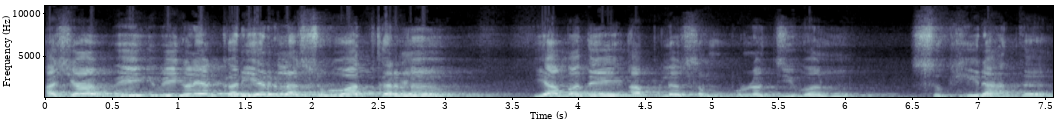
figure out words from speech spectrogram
अशा वेगवेगळ्या करिअरला सुरुवात करणं यामध्ये आपलं संपूर्ण जीवन सुखी राहतं.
